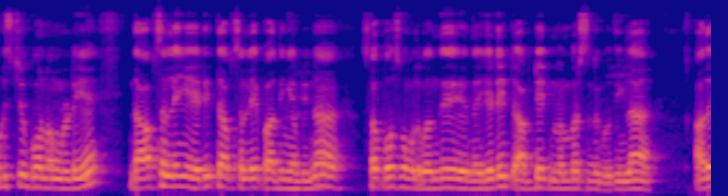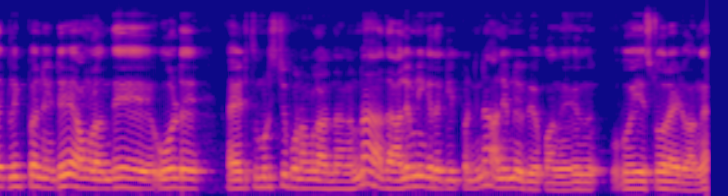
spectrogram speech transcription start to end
முடிச்சுட்டு போனவங்களுடைய இந்த ஆப்ஷன்லேயே எடிட் ஆப்ஷன்லேயே பார்த்தீங்க அப்படின்னா சப்போஸ் உங்களுக்கு வந்து இந்த எடிட் அப்டேட் மெம்பர்ஸ் இருக்குது பார்த்தீங்களா அதை கிளிக் பண்ணிவிட்டு அவங்கள வந்து ஓல்டு எடுத்து முடிச்சுட்டு போனவங்களா இருந்தாங்கன்னா அதை அலுமினிங்கிறத கிளிக் பண்ணிங்கன்னா அலுமினி போய் உட்காந்து போய் ஸ்டோர் ஆகிடுவாங்க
